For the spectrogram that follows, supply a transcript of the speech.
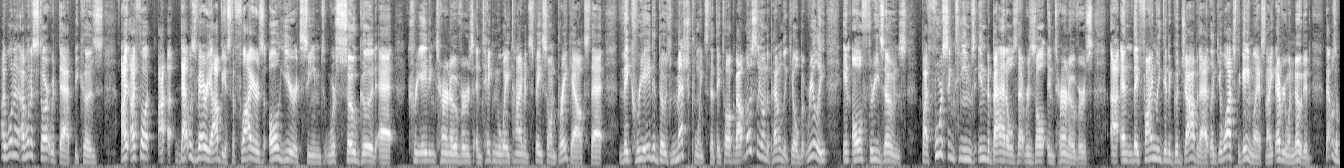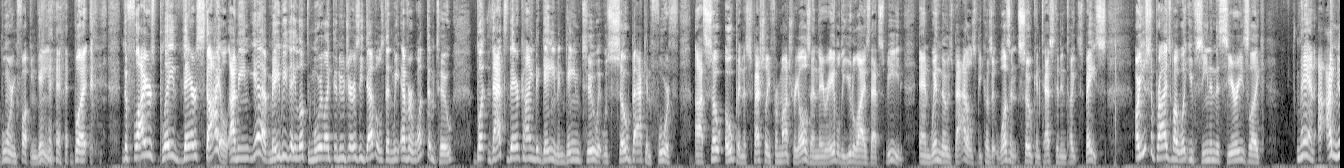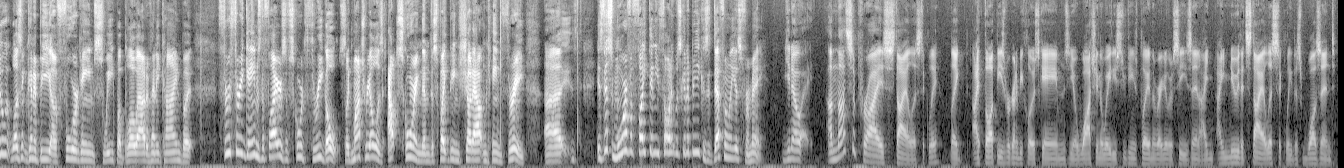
I want to I want to start with that because I, I thought I, uh, that was very obvious. The Flyers all year it seemed were so good at creating turnovers and taking away time and space on breakouts that they created those mesh points that they talk about mostly on the penalty kill, but really in all three zones by forcing teams into battles that result in turnovers. Uh, and they finally did a good job of that. Like you watched the game last night, everyone noted that was a boring fucking game, but the Flyers played their style. I mean, yeah, maybe they looked more like the New Jersey Devils than we ever want them to, but that's their kind of game. In game two, it was so back and forth, uh, so open, especially from Montreal's end. They were able to utilize that speed and win those battles because it wasn't so contested in tight space. Are you surprised by what you've seen in this series? Like, man, I, I knew it wasn't going to be a four game sweep, a blowout of any kind, but through three games, the Flyers have scored three goals. Like Montreal is outscoring them despite being shut out in Game Three. Uh, is this more of a fight than you thought it was going to be? Because it definitely is for me. You know, I'm not surprised stylistically. Like I thought these were going to be close games. You know, watching the way these two teams played in the regular season, I I knew that stylistically this wasn't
